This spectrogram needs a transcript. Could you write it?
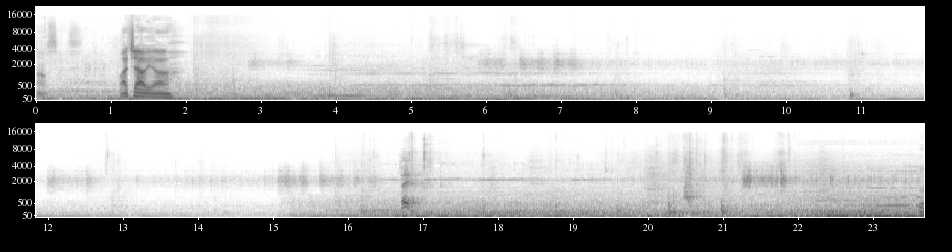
Oh, Nonsense. Watch out, y'all. Hey, I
